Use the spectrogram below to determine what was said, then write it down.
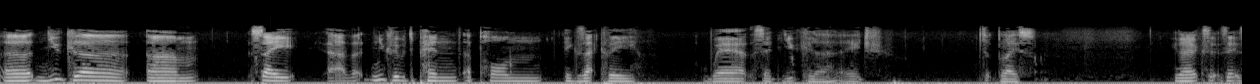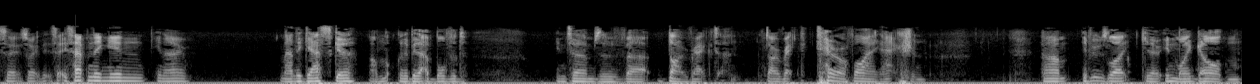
uh, nuclear, um, say, uh, that nuclear would depend upon exactly where said nuclear age took place. You know, it's, it's, it's, it's, it's happening in you know Madagascar. I'm not going to be that bothered in terms of uh, direct, direct, terrifying action. Um, if it was like you know in my garden,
